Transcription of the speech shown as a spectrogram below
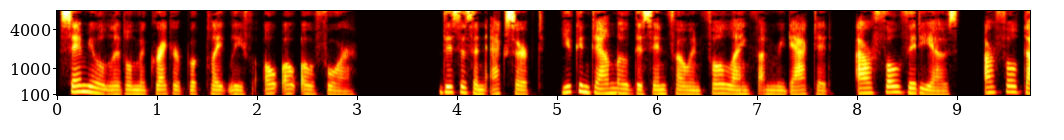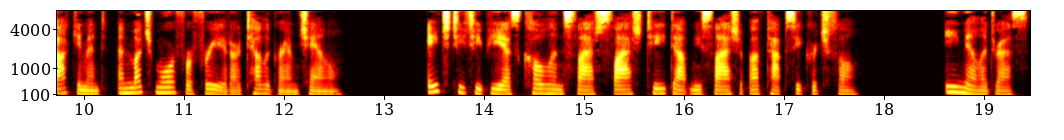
Samuel Liddell MacGregor Bookplate Leaf 0004. This is an excerpt, you can download this info in full length unredacted, our full videos, our full document, and much more for free at our Telegram channel. https colon slash slash t.me slash above top secret Email address.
